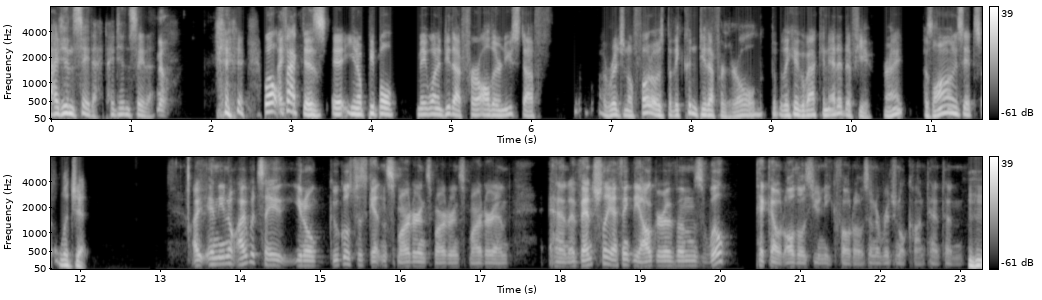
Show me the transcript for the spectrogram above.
I didn't say that. I didn't say that. No. well, the fact is, eh, you know, people may want to do that for all their new stuff, original photos, but they couldn't do that for their old. But they could go back and edit a few, right? As long as it's legit. I, and you know, I would say, you know, Google's just getting smarter and smarter and smarter, and and eventually, I think the algorithms will pick out all those unique photos and original content, and mm-hmm.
